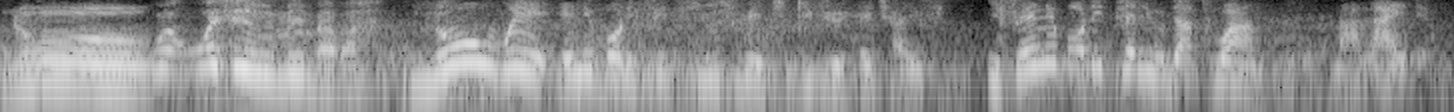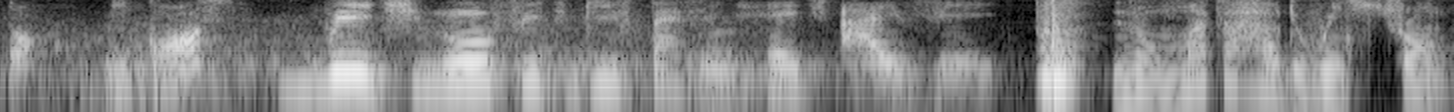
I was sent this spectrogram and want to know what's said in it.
No. What, what do you mean, Baba? No way anybody fit use witch give you HIV. If anybody tell you that one, na lie them talk. Because witch no fit give person HIV. No matter how the wind strong,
